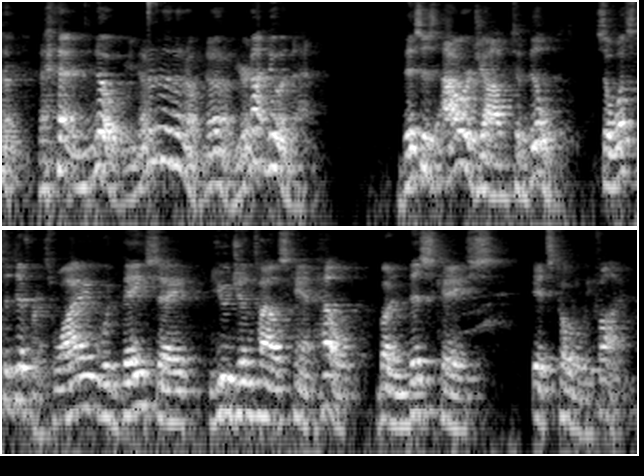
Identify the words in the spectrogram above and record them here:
uh no, no, no, no, no, no, no, you're not doing that. This is our job to build it. So what's the difference? Why would they say, you Gentiles can't help, but in this case, it's totally fine?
